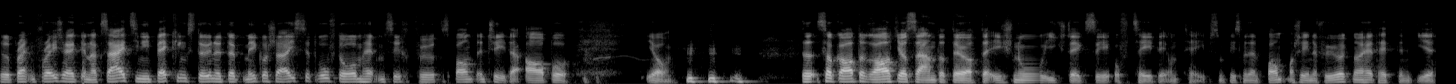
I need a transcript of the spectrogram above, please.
Der Brandon Fraser hat ja noch gesagt, seine Backings tönen dort mega scheiße drauf, darum hat man sich für das Band entschieden. Aber ja, der, sogar der Radiosender dort der ist nur eingestellt auf CD und Tapes. Und bis man dann die Bandmaschine vorgenommen hat, hat dann die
